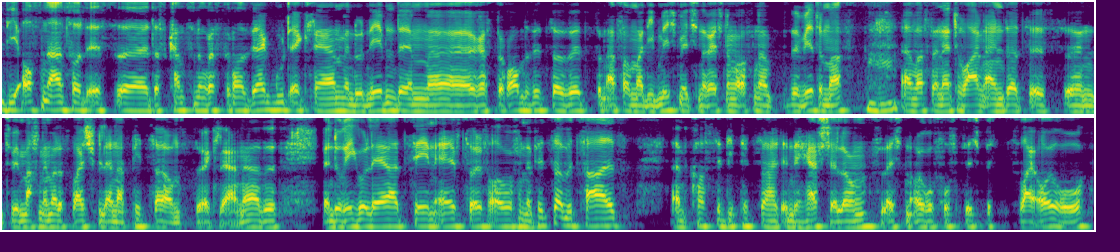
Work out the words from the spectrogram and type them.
die offene Antwort ist, äh, das kannst du in einem Restaurant sehr gut erklären, wenn du neben dem äh, Restaurantbesitzer sitzt und einfach mal die Milchmädchenrechnung auf einer Serviette machst, mhm. äh, was der Nettowareneinsatz ist. Und wir machen immer das Beispiel einer Pizza, um es zu erklären. Ne? Also wenn du regulär 10, 11, 12 Euro für eine Pizza bezahlst, ähm, kostet die Pizza halt in der Herstellung vielleicht 1,50 Euro bis 2 Euro.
